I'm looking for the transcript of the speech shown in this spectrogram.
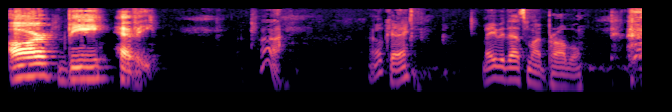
RB heavy. Huh. Okay. Maybe that's my problem.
